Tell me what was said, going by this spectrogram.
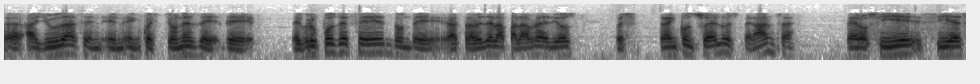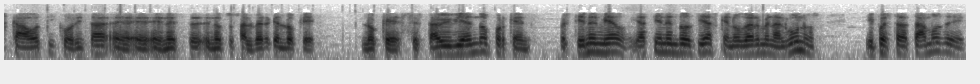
eh, ayudas en, en, cuestiones de, de, grupos de fe donde a través de la palabra de Dios pues traen consuelo, esperanza pero sí sí es caótico ahorita eh, en este en otros albergues lo que lo que se está viviendo porque pues tienen miedo ya tienen dos días que no duermen algunos y pues tratamos de,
